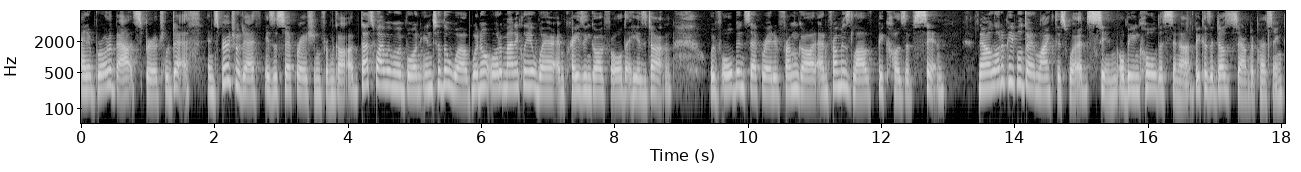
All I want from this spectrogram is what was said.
and it brought about spiritual death. And spiritual death is a separation from God. That's why when we're born into the world, we're not automatically aware and praising God for all that he has done. We've all been separated from God and from His love because of sin. Now, a lot of people don't like this word, sin, or being called a sinner, because it does sound depressing.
